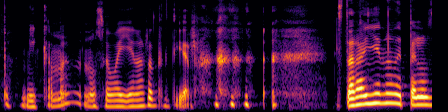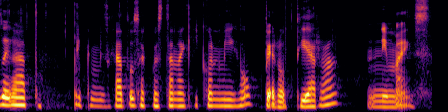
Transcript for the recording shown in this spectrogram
pues, mi cama no se va a llenar de tierra. Estará llena de pelos de gato, porque mis gatos se acuestan aquí conmigo, pero tierra ni más.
